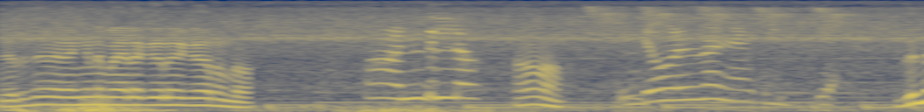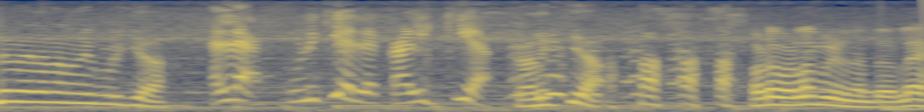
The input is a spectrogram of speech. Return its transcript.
നിരഞ്ഞ എങ്ങനെ മേലെ കയറി നിൽക്കാറുണ്ടോ? ആണോ? ഇതിന്റെ മേലെ നീ കളിക്കുക? കളിക്കുക. അവിടെ വെള്ളം വീഴുന്നുണ്ടോ അല്ലേ?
